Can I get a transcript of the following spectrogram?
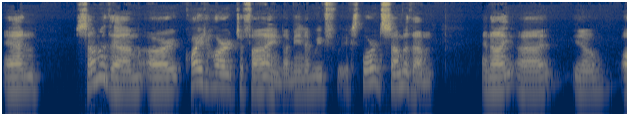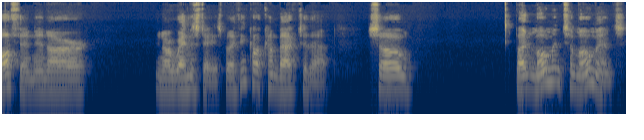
And some of them are quite hard to find. I mean, we've explored some of them, and I, uh, you know, often in our in our Wednesdays. But I think I'll come back to that. So, but moment to moment,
